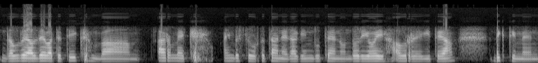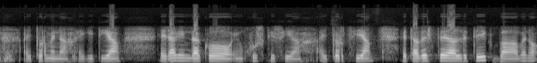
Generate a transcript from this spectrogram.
daude alde batetik, ba, armek hainbeste urtetan eragin duten ondorioi aurre egitea, biktimen aitormena egitea, eragindako injustizia aitortzia, eta beste aldetik, ba, bueno,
